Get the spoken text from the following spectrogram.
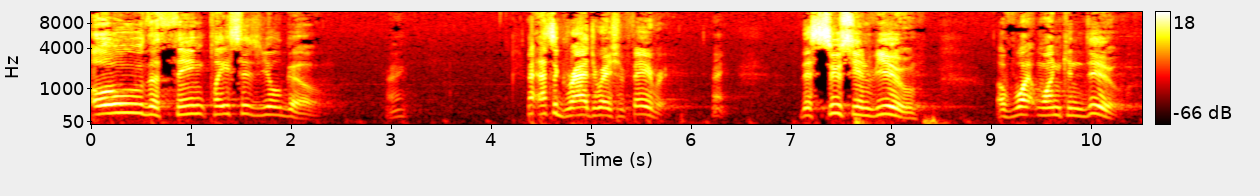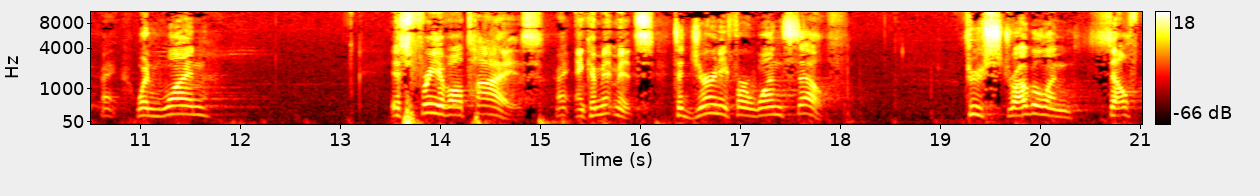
Oh, the thing, places you'll go, right? That's a graduation favorite, right? This Seussian view of what one can do. Right? When one is free of all ties right? and commitments to journey for oneself. Through struggle and self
